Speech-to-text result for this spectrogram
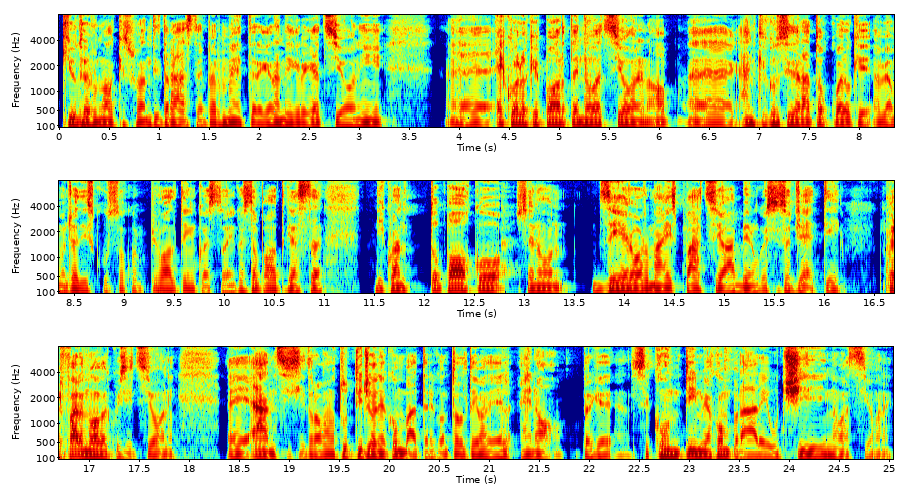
chiudere un occhio su antitrust e permettere grandi aggregazioni eh, è quello che porta innovazione, no? eh, anche considerato quello che abbiamo già discusso più volte in questo, in questo podcast, di quanto poco, se non zero ormai spazio abbiano questi soggetti per fare nuove acquisizioni. Eh, anzi, si trovano tutti i giorni a combattere contro il tema del eh no, perché se continui a comprare uccidi l'innovazione.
